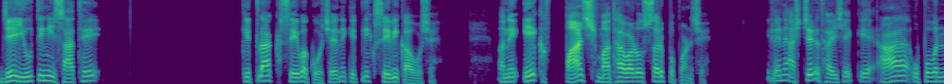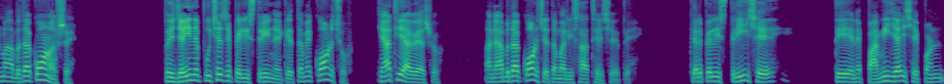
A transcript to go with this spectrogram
જે યુવતીની સાથે કેટલાક સેવકો છે અને કેટલીક સેવિકાઓ છે. અને એક પાંચ માથાવાળો સર્પ પણ છે. એટલે એને આશ્ચર્ય થાય છે કે આ ઉપવનમાં આ બધા કોણ હશે? તો એ જઈને પૂછે છે પેલી સ્ત્રીને કે, તમે કોણ છો? ક્યાંથી આવ્યા છો? અને આ બધા કોણ છે તમારી સાથે છે તે? ત્યારે પેલી સ્ત્રી છે તે એને પામી જાય છે પણ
